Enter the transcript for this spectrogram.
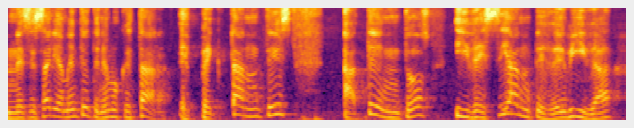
necesariamente tenemos que estar expectantes, atentos y deseantes de vida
